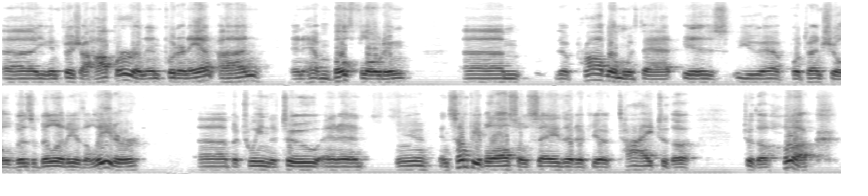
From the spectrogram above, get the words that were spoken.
Uh, you can fish a hopper and then put an ant on and have them both floating. Um, the problem with that is you have potential visibility of the leader uh, between the two. And it, yeah, and some people also say that if you tie to the to the hook,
